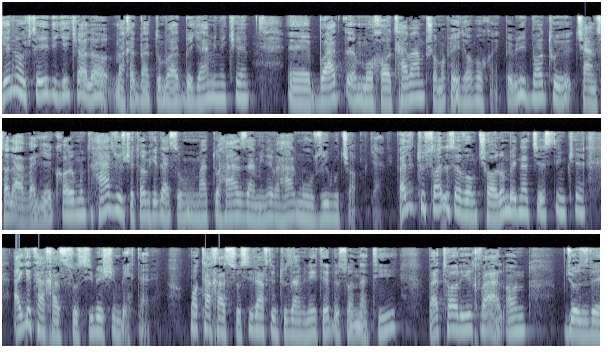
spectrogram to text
یه نکته دیگه که حالا من خدمتتون باید بگم اینه که باید مخاطبم شما پیدا بکنید. ببینید ما تو چند سال اولیه کارمون هر جور کتابی که دستمون اومد تو هر زمینه و هر موضوعی بود چاپ می‌کردیم. ولی تو سال سوم چهارم به نتیجه که اگه تخصصی بشیم بهتره. ما تخصصی رفتیم تو زمینه طب سنتی و تاریخ و الان جزو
